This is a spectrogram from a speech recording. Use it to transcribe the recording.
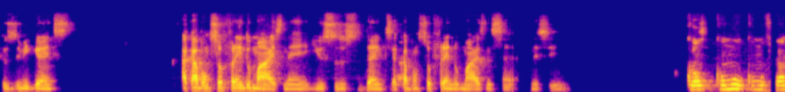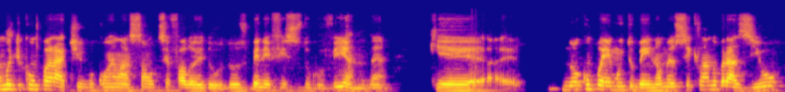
que os imigrantes acabam sofrendo mais, né? E os estudantes acabam sofrendo mais nessa, nesse. Como, como, forma de comparativo com relação ao que você falou aí do, dos benefícios do governo, né? Que eh, não acompanhei muito bem, não, mas eu sei que lá no Brasil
